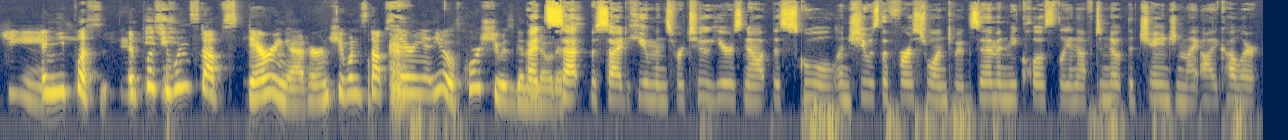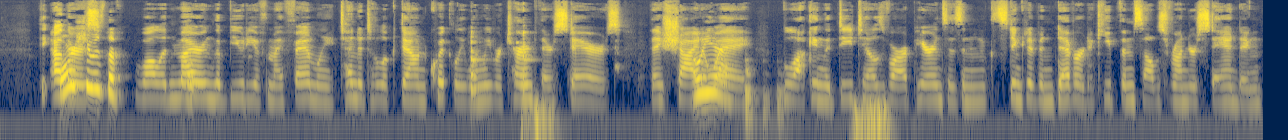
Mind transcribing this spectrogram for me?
Gee. And you plus, and plus, you wouldn't stop staring at her, and she wouldn't stop staring at you. Of course, she was gonna i'd notice. sat beside humans for two years now at this school and she was the first one to examine me closely enough to note the change in my eye color the or others she was the while oh. admiring the beauty of my family tended to look down quickly when we returned their stares. They shied Oh, yeah. away blocking the details of our appearances in an instinctive endeavor to keep themselves from understanding.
